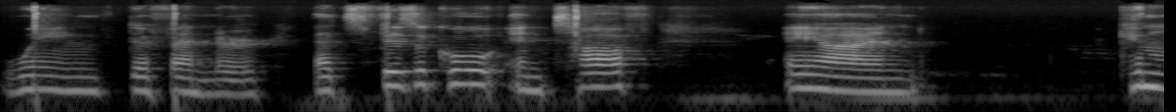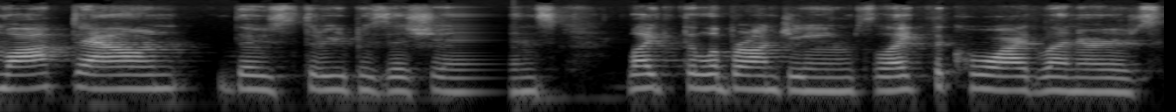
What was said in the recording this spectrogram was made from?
wing defender that's physical and tough and can lock down those three positions like the LeBron James, like the Kawhi Leonards,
